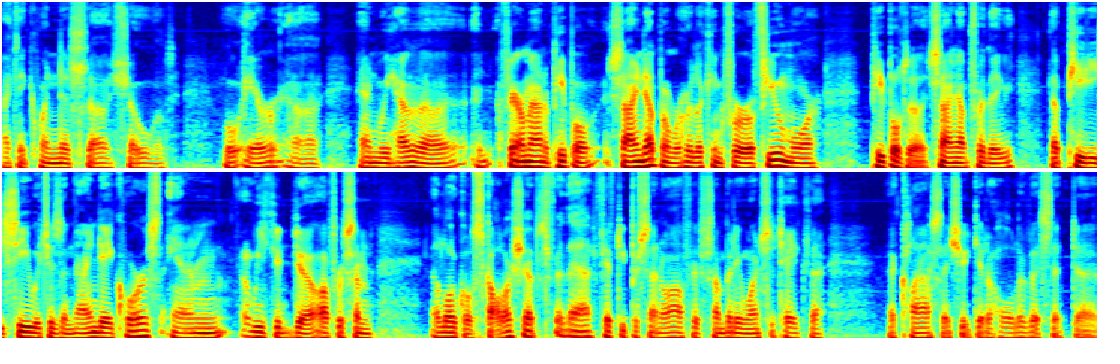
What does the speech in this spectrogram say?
I think when this uh, show will, will air. And we have a, a, fair amount of people signed up, and we're looking for a few more people to sign up for the, the PDC, which is a nine day course. And we could uh, offer some uh, local scholarships for that, 50% off if somebody wants to take the a class, they should get a hold of us at uh,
